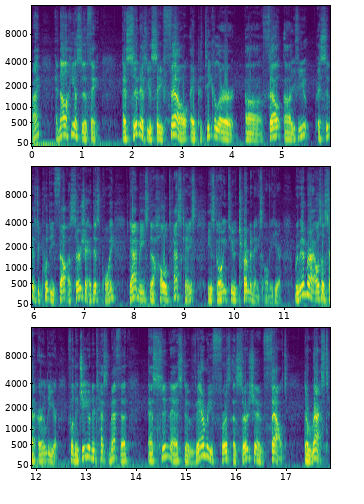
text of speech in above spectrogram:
right? And now here's the thing. as soon as you say fail a particular uh, fail, uh, if you as soon as you put the fail assertion at this point, that means the whole test case is going to terminate over here. Remember, I also said earlier for the JUnit test method, as soon as the very first assertion failed, the rest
